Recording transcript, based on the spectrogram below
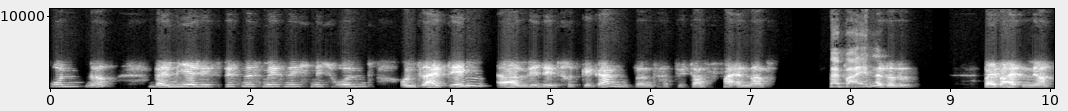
rund. Ne? Bei mhm. mir lief businessmäßig nicht rund. Und seitdem ähm, wir den Schritt gegangen sind, hat sich das verändert. Bei beiden? Also bei beiden, ja.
